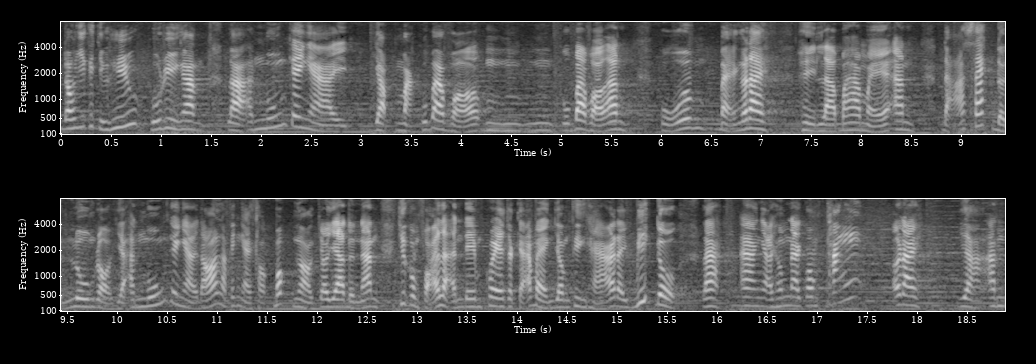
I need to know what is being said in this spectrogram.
đối với cái chữ hiếu của riêng anh là anh muốn cái ngày gặp mặt của ba vợ của ba vợ anh của bạn ở đây thì là ba mẹ anh đã xác định luôn rồi. Và anh muốn cái ngày đó là cái ngày thật bất ngờ cho gia đình anh chứ không phải là anh đem khoe cho cả bạn dân thiên hạ ở đây biết được là à ngày hôm nay con thắng ở đây. Và anh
